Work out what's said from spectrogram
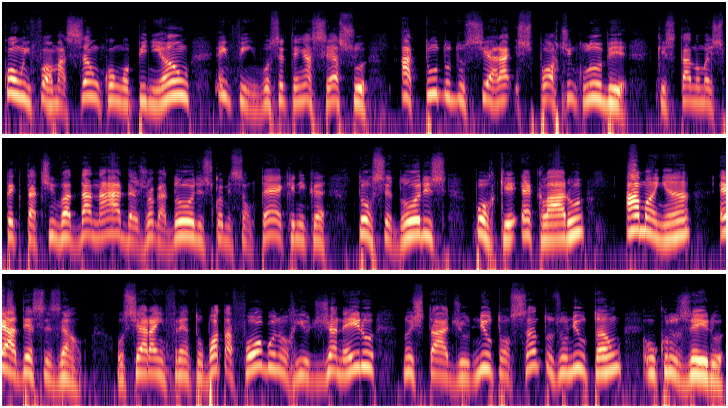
com informação, com opinião, enfim, você tem acesso a tudo do Ceará Sporting Clube, que está numa expectativa danada, jogadores, comissão técnica, torcedores, porque é claro, amanhã é a decisão. O Ceará enfrenta o Botafogo no Rio de Janeiro, no estádio Newton Santos, o Nilton. O Cruzeiro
